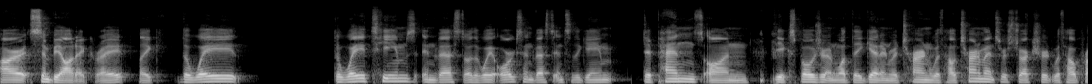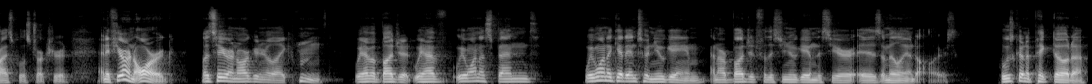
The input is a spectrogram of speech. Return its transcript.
are symbiotic, right? Like the way the way teams invest or the way orgs invest into the game depends on the exposure and what they get in return with how tournaments are structured, with how prize pool is structured. And if you're an org, let's say you're an org and you're like, hmm, we have a budget. We have we want to spend we want to get into a new game, and our budget for this new game this year is a million dollars. Who's going to pick Dota?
